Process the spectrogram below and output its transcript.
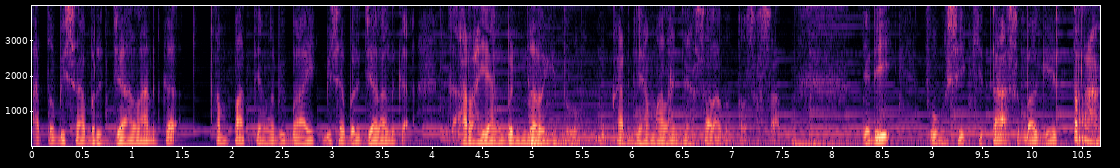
atau bisa berjalan ke tempat yang lebih baik, bisa berjalan ke ke arah yang benar gitu loh, bukannya malah nyasar atau tersesat. Jadi fungsi kita sebagai terang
